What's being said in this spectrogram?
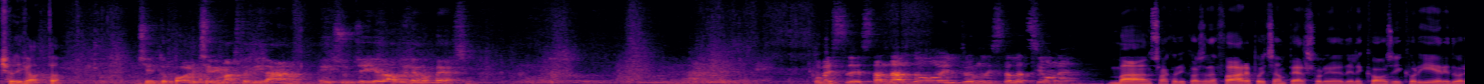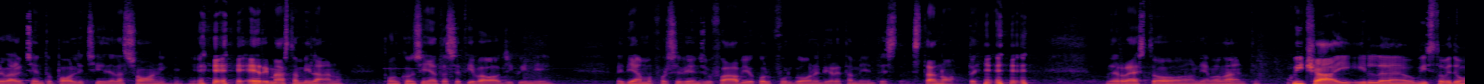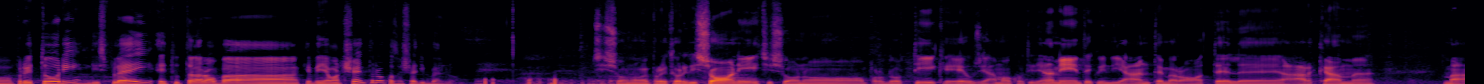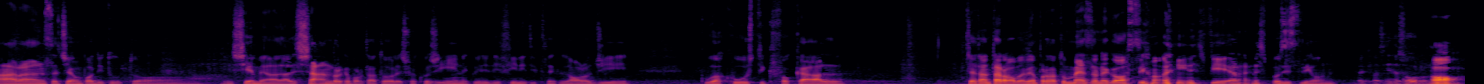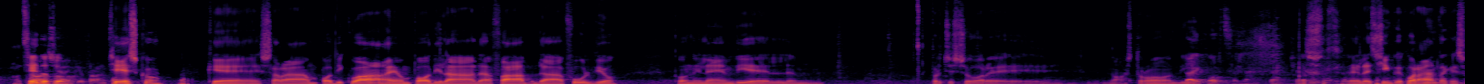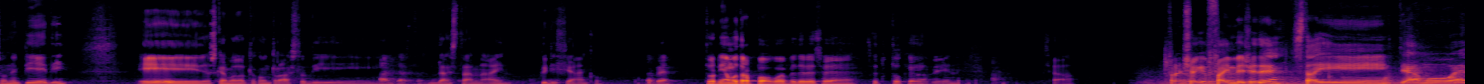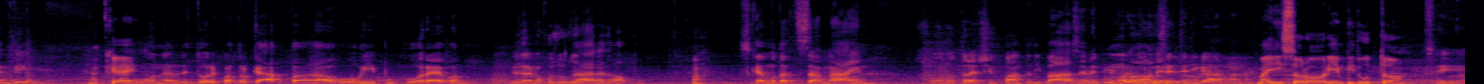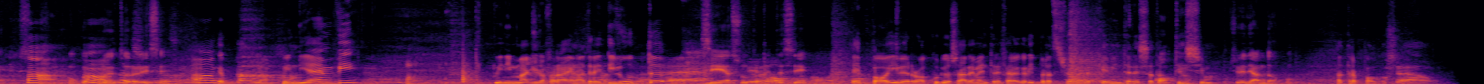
ce l'hai fatta. 100 pollici è rimasto a Milano e i sub JLAU li abbiamo persi. Come sta andando il giorno di installazione? Ma un sacco di cose da fare, poi ci hanno perso le, delle cose i corrieri, doveva arrivare il 100 pollici della Sony, è rimasto a Milano con consegna tassativa oggi, quindi vediamo, forse viene giù Fabio col furgone direttamente stanotte. Del resto andiamo avanti. Qui c'hai il, ho visto, vedo proiettori, display e tutta la roba che vediamo al centro, cosa c'è di bello? Ci sono i proiettori di Sony, ci sono prodotti che usiamo quotidianamente, quindi Anthem, Rotel, Arkham, Marantz, c'è un po' di tutto insieme ad Alessandro che ha portato le sue cosine, quindi Definitive Technology, Q-Acoustic, Focal, c'è tanta roba, abbiamo portato un mezzo negozio in fiera, in esposizione. Ma sei da solo? No, non sei no, da solo. anche Francesco, che sarà un po' di qua e un po' di là da, Fab, da Fulvio, con l'Envy e il um, processore nostro di dai, forza, dai, dai, le 540 che sono in piedi e lo schermo ad alto contrasto di ah, Dastar 9 qui di fianco. Vabbè, torniamo tra poco a vedere se, se è tutto ok. Va bene. Ciao. Francia, che fai invece te? Stai... Montiamo Envy okay. con lettore 4K o EPUB o Revon, vedremo cosa usare dopo. Ah. Schermo da Star 9, sono 3,50 di base, 21 noni. di Garman. Ma hai visto, lo riempi tutto? Sì, sì ah, con quel ah, proiettore lì sì. Ah, che bello. Quindi Envy quindi immagino farai una 3D LUT. Sì, assolutamente sì. E poi verrò a curiosare mentre fai la calibrazione perché mi interessa Ottimo. tantissimo. Ci vediamo dopo. A tra poco. Ciao.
